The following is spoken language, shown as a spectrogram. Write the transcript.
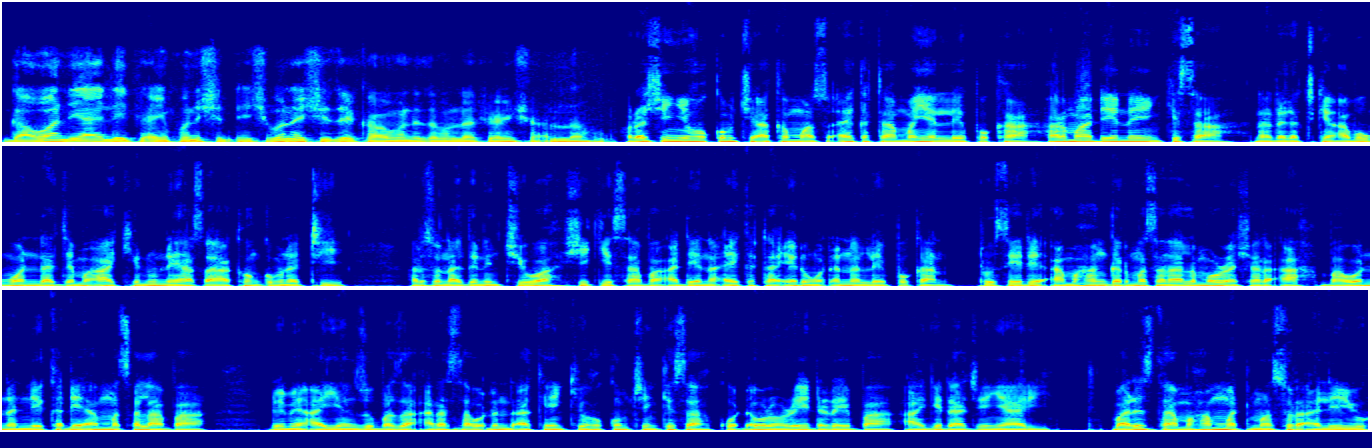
ga wani ya yi laifi a yin punishin din shi. Wannan shi zai kawo mana zaman lafiya insha Allah. Rashin yin hukunci akan masu aikata manyan laifuka har ma dai na yin kisa na daga cikin abubuwan da jama'a ke nuna yatsa akan gwamnati. Har suna ganin cewa shi ke sa ba a daina aikata irin waɗannan laifukan. To sai dai a mahangar masana lamuran shari'a ba wannan ne kaɗai an matsala ba domin ai yanzu ba za a rasa waɗanda aka yanke hukuncin kisa ko ɗaurin rai da rai ba a gidajen yari. Barista muhammad mansur aliyu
